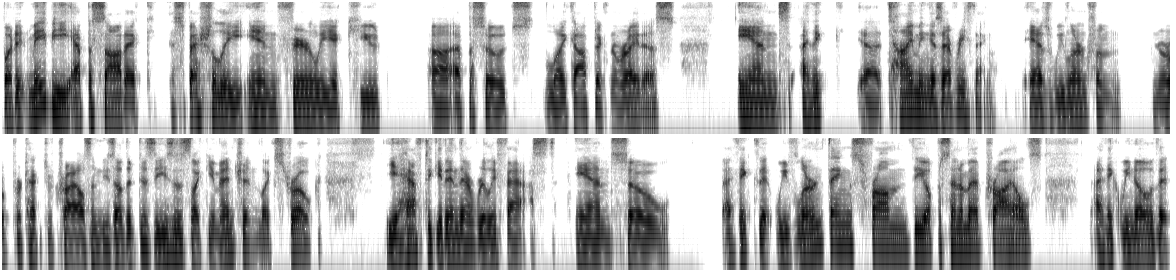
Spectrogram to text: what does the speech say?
but it may be episodic, especially in fairly acute uh, episodes like optic neuritis. And I think uh, timing is everything. As we learn from neuroprotective trials and these other diseases, like you mentioned, like stroke, you have to get in there really fast. And so I think that we've learned things from the opicinumab trials. I think we know that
